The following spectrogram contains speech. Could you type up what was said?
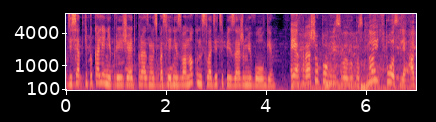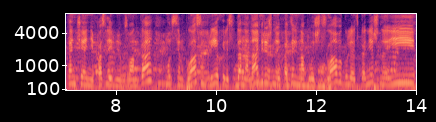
Десятки поколений приезжают праздновать последний звонок и насладиться пейзажами Волги. Я хорошо помню свой выпускной. После окончания последнего звонка мы всем классом приехали сюда на набережную, ходили на площадь Славы гулять, конечно. И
